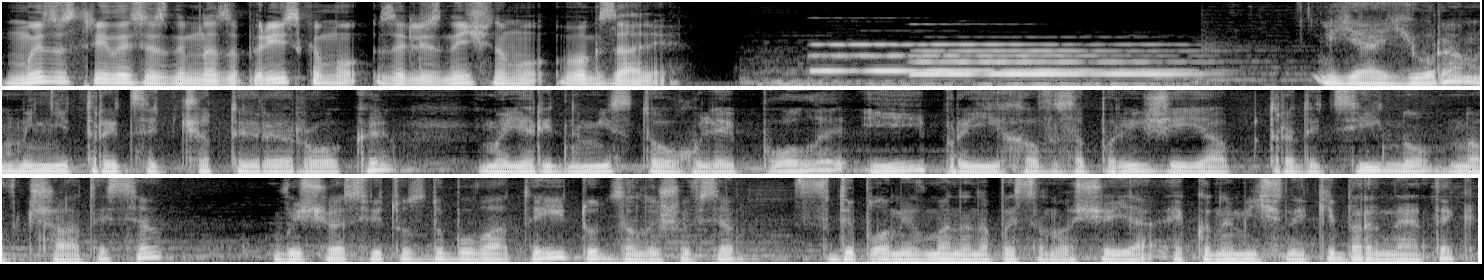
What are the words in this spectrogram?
Ми зустрілися з ним на Запорізькому залізничному вокзалі. Я Юра, мені 34 роки. Моє рідне місто Гуляйполе, і приїхав в Запоріжжя я традиційно навчатися, вищу освіту здобувати, і тут залишився. В дипломі в мене написано, що я економічний кібернетик,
